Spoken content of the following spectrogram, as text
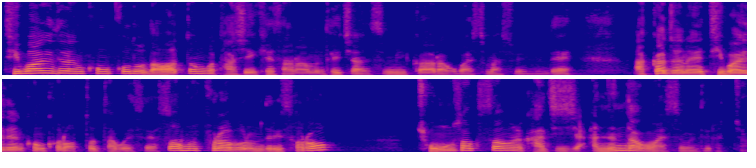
디바이드 앤 컨커도 나왔던 거 다시 계산하면 되지 않습니까? 라고 말씀할 수 있는데 아까 전에 디바이드 앤 컨커는 어떻다고 했어요? 서브 프로그램들이 서로 종속성을 가지지 않는다고 말씀을 드렸죠.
